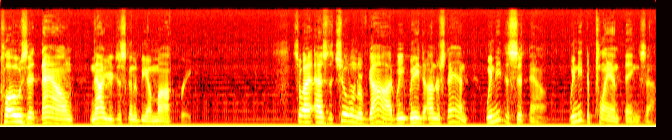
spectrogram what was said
close it down, now you're just going to be a mockery. So, as the children of God, we, we need to understand we need to sit down, we need to plan things out.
